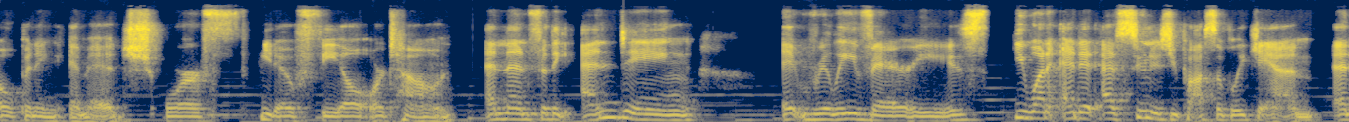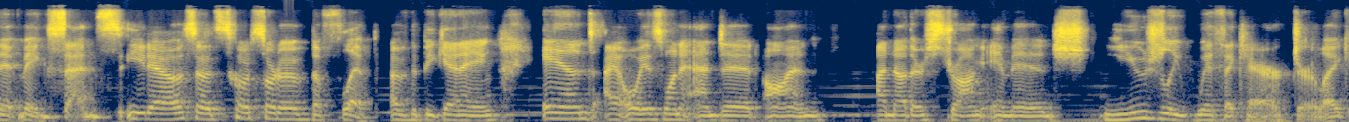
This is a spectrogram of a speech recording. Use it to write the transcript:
opening image or you know feel or tone? And then for the ending it really varies. You want to end it as soon as you possibly can and it makes sense you know? So it's sort of the flip of the beginning. And i always want to end it on another strong image, usually with a character. Like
